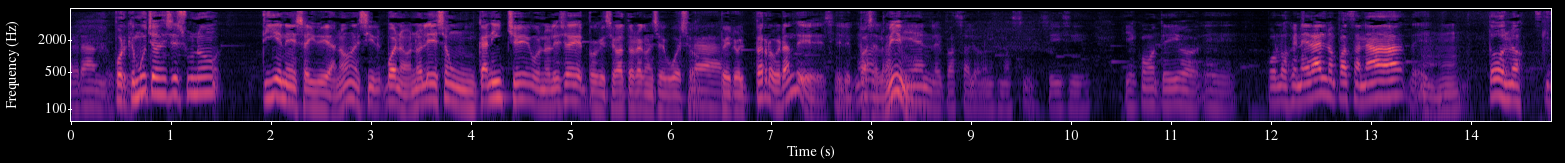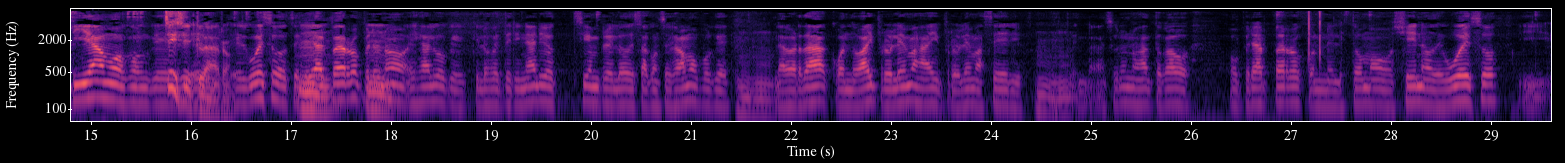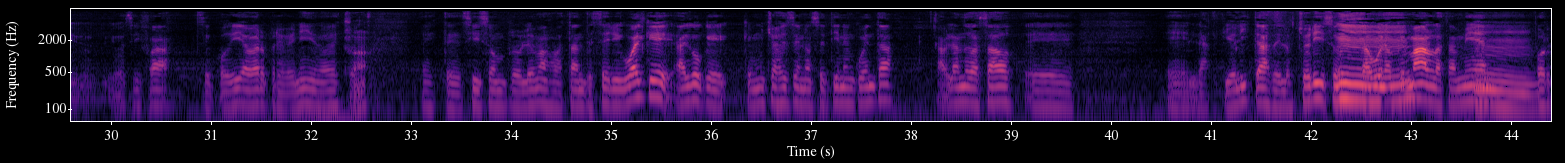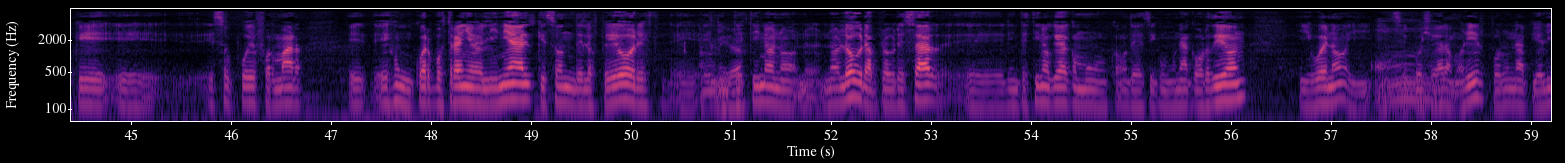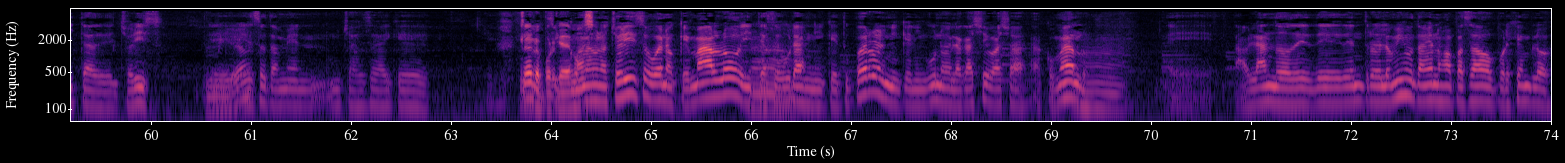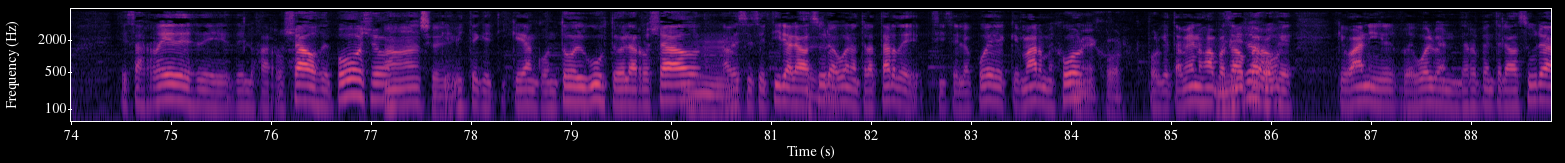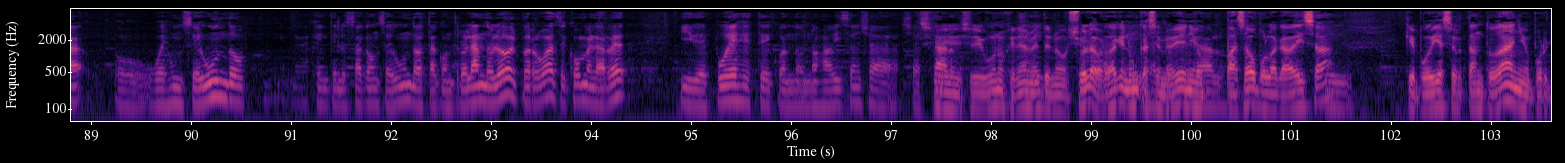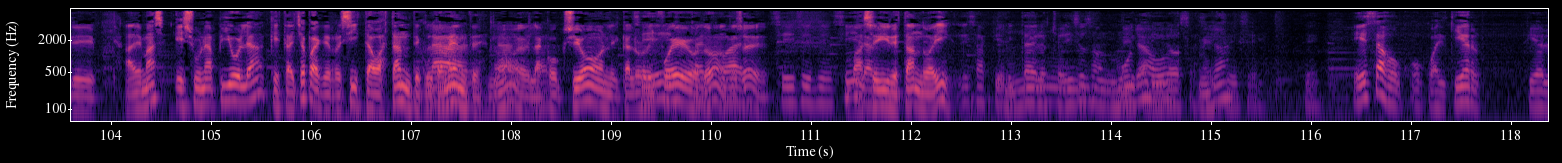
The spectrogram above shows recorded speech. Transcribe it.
porque muchas veces uno tiene esa idea, ¿no? Es decir, bueno, no le des a un caniche o no le des porque se va a atorar con ese hueso. Pero el perro grande le pasa lo mismo. También le pasa lo mismo, sí, sí, sí. Y es como te digo, eh, por lo general no pasa nada. Eh, todos nos criamos con que el, hueso se le da al perro, pero no, es algo que, los veterinarios siempre lo desaconsejamos porque la verdad cuando hay problemas hay problemas serios. Este, a nosotros nos han tocado operar perros con el estómago lleno de huesos y digo, si fa, se podía haber prevenido esto. Este, sí, son problemas bastante serios. Igual que algo que, que muchas veces no se tiene en cuenta, hablando de asados, eh, eh, las piolitas de los chorizos, está bueno mm. quemarlas también, mm. porque eh, eso puede formar, eh, es un cuerpo extraño del lineal, que son de los peores, ah, el intestino no, no, logra progresar, el intestino queda como, como te decía, como un acordeón, y bueno, y, se puede llegar a morir por una piolita del chorizo. eso también muchas veces hay que... Claro, porque además... Comes unos chorizos, bueno, quemarlo y te ah. aseguras ni que tu perro ni que ninguno de la calle vaya a comerlo. Ah. Eh, hablando de, dentro de lo mismo, también nos ha pasado, por ejemplo, esas redes de, los arrollados de pollo, ah, que viste que quedan con todo el gusto del arrollado, mm. a veces se tira a la basura, bueno, tratar de, si se lo puede quemar mejor, mejor. porque también nos ha pasado perros que, que, van y revuelven de repente la basura, o, o, es un segundo, la gente lo saca un segundo hasta controlándolo, el perro va, se come la red, y después este cuando nos avisan ya ya sí, sí uno generalmente no yo la verdad que nunca se me había ni pasado por la cabeza que podía hacer tanto daño porque además es una piola que está hecha para que resista bastante justamente ¿no? la cocción el calor del fuego todo entonces va a seguir estando ahí. esas piolitas de los chorizos son muy peligrosas esas o, o cualquier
